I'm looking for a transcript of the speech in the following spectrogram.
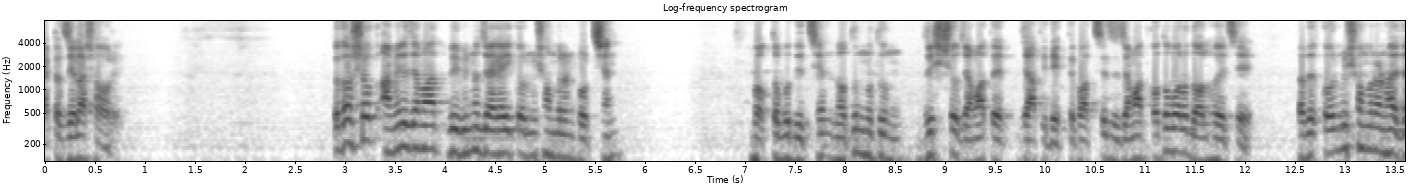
একটা জেলা শহরে। তো দর্শক, আমির জামাত বিভিন্ন জায়গায় কর্মী সম্মেলন করছেন। বক্তব্য দিচ্ছেন। নতুন নতুন দৃশ্য জামাতের জাতি দেখতে পাচ্ছে যে জামাত কত বড় দল হয়েছে। তাদের কর্মী সম্মেলন হয়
